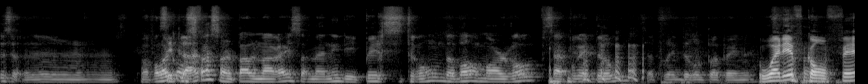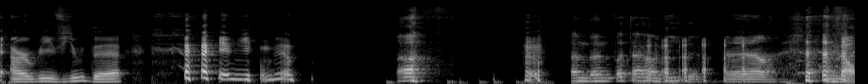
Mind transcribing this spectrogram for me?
C'est ça. euh, Il va falloir C'est qu'on se fasse un palmarès à donné des pires citrons. D'abord Marvel, puis ça pourrait être drôle. Ça pourrait être drôle, pas peine. What if qu'on fait un review de Inhuman? Ah! Ça me donne pas tant envie. de- non. Non.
